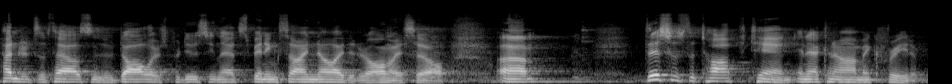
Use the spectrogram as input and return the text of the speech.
hundreds of thousands of dollars producing that spinning sign? No, I did it all myself. Um, this is the top 10 in economic freedom.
